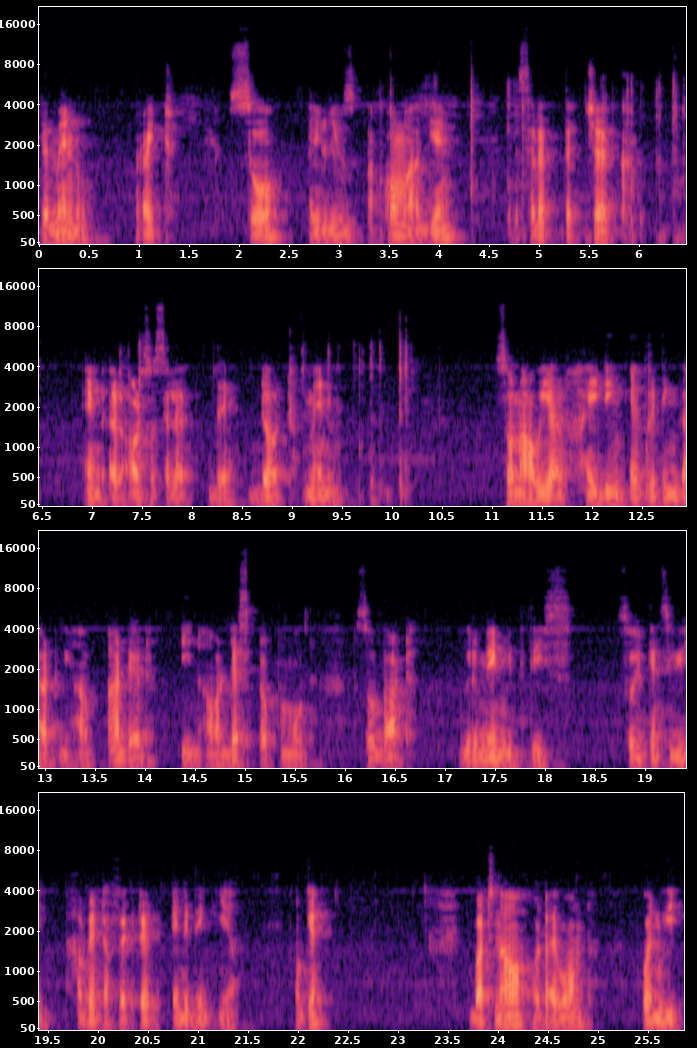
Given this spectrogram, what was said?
the menu right? So I'll use a comma again. Select the check and I'll also select the dot menu. So now we are hiding everything that we have added in our desktop mode. So that we remain with this. So you can see we haven't affected anything here. Okay? But now what I want when we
